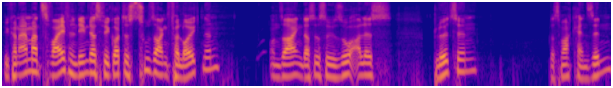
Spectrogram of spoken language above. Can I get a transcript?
Wir können einmal zweifeln, indem dass wir Gottes Zusagen verleugnen und sagen, das ist sowieso alles Blödsinn, das macht keinen Sinn.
